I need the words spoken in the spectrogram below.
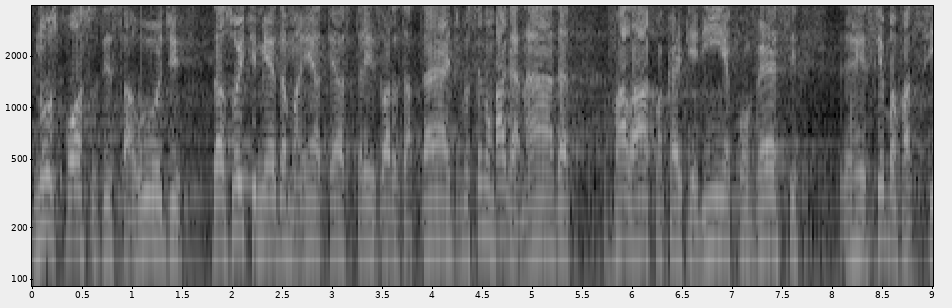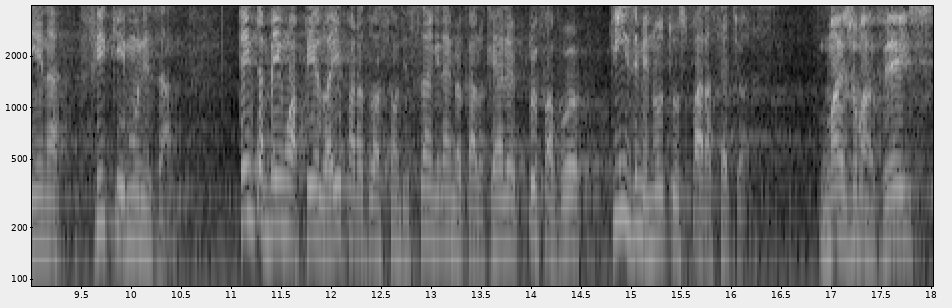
nos postos de saúde, das oito e meia da manhã até as três horas da tarde. Você não paga nada, vá lá com a carteirinha, converse, receba vacina, fique imunizado. Tem também um apelo aí para a doação de sangue, né, meu caro Keller? Por favor, 15 minutos para as 7 horas. Mais uma vez,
